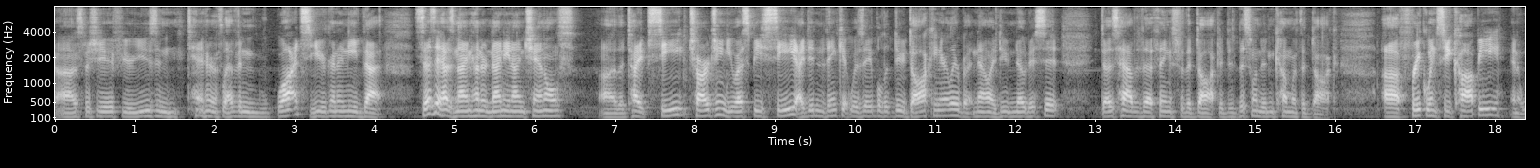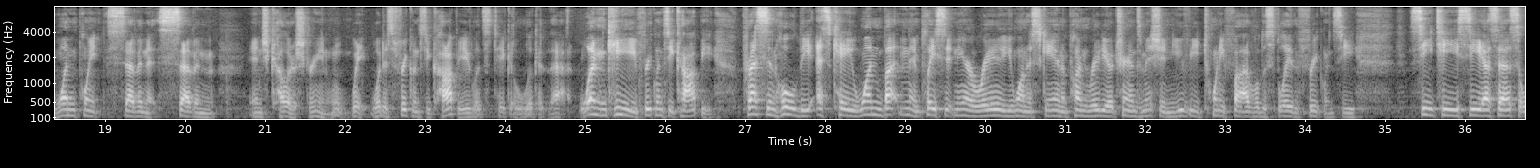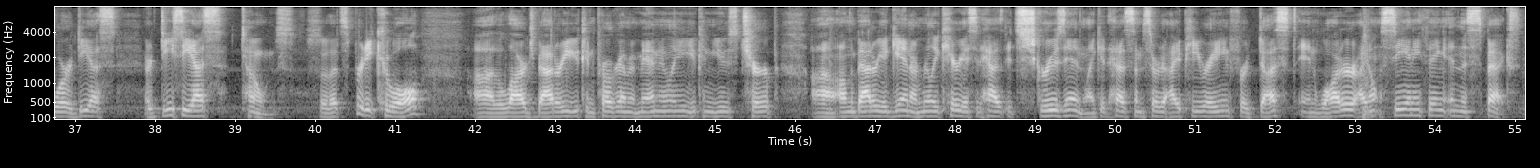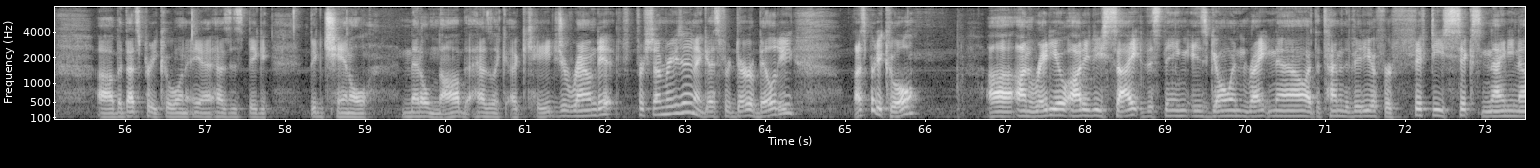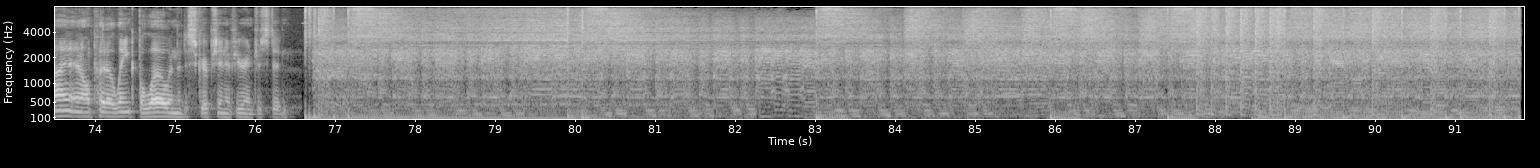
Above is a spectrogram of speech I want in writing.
uh, especially if you're using 10 or 11 watts, you're gonna need that. It says it has 999 channels, uh, the Type C charging, USB-C, I didn't think it was able to do docking earlier, but now I do notice it. it does have the things for the dock. Did, this one didn't come with a dock. Uh, frequency copy and a 1.77 inch color screen. Ooh, wait, what is frequency copy? Let's take a look at that. One key, frequency copy. Press and hold the SK1 button and place it near a radio you want to scan. Upon radio transmission, UV25 will display the frequency. CTCSS, or DS or DCS tones. So that's pretty cool. Uh, the large battery, you can program it manually. You can use chirp. Uh, on the battery again, I'm really curious. It has it screws in like it has some sort of IP rating for dust and water. I don't see anything in the specs, uh, but that's pretty cool. And yeah, it has this big, big channel metal knob that has like a cage around it for some reason. I guess for durability. That's pretty cool. Uh, on Radioddity site, this thing is going right now at the time of the video for $56.99, and I'll put a link below in the description if you're interested.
